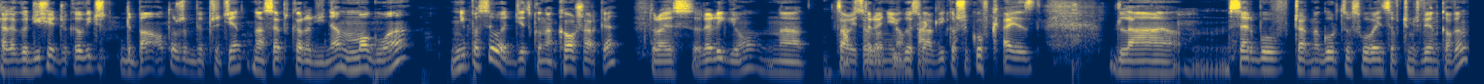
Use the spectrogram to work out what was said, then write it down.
Dlatego dzisiaj Dżokowicz dba o to, żeby przeciętna serbska rodzina mogła nie posyłać dziecko na koszarkę, która jest religią na całej Absolutno, terenie Jugosławii. Tak. Koszykówka jest dla Serbów, Czarnogórców, Słoweńców czymś wyjątkowym,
